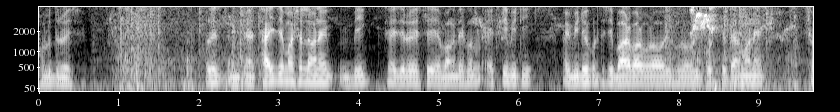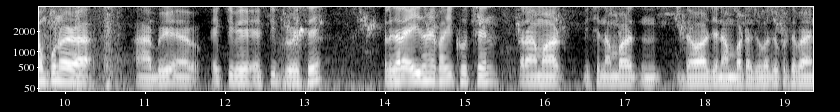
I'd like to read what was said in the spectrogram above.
হলুদ রয়েছে। সাইজে মাসাল্লাহ অনেক বিগ সাইজে রয়েছে এবং দেখুন অ্যাক্টিভিটি আমি ভিডিও করতেছি বারবার ওরি হুড়োহুড়ি করছে, তার মানে সম্পূর্ণ এরা অ্যাক্টিভ অ্যাক্টিভ রয়েছে। তাহলে যারা এই ধরনের পাখি খুঁজছেন, তারা আমার নিচে নাম্বার দেওয়ার যে নাম্বারটা যোগাযোগ করতে পারেন।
